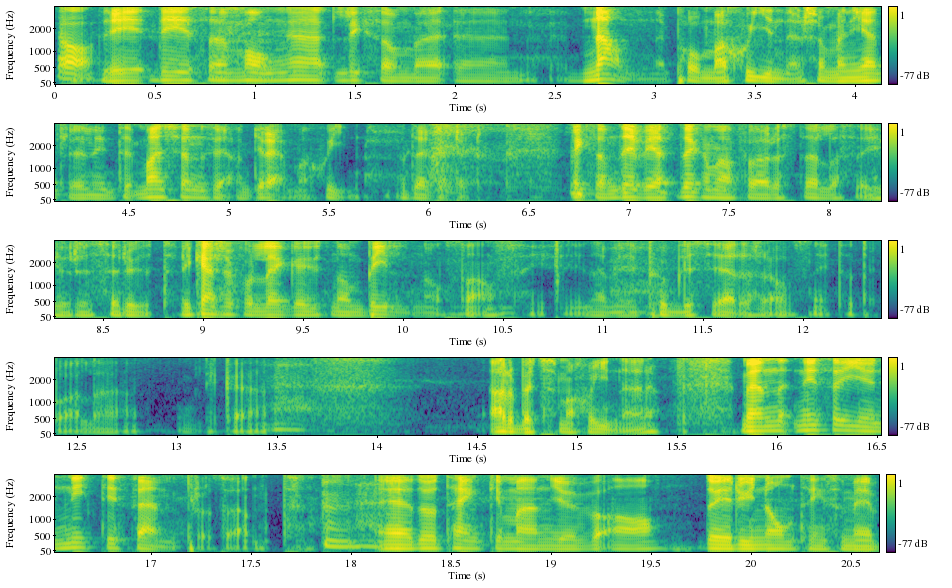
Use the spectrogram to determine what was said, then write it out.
Ja. Det, är, det är så många liksom, eh, namn på maskiner som man egentligen inte, man känner sig, ja, grävmaskin. Liksom, det, vet, det kan man föreställa sig hur det ser ut. Vi kanske får lägga ut någon bild någonstans när vi publicerar avsnittet på alla olika arbetsmaskiner. Men ni säger 95 procent. Mm. Eh, då tänker man ju, ja, då är det ju någonting som är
